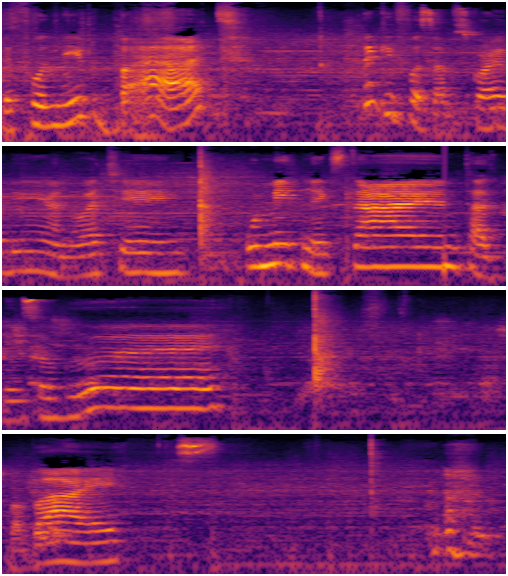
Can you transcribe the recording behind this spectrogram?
the full need but thank you for subscribing and watching. We'll meet next time. It has been so good bye bye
